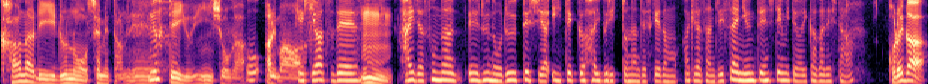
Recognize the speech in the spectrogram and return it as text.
かなりルノーを攻めたねっていう印象がおあります。激アツです。うんはい、じゃあそんなえールノールーテシア e テックハイブリッドなんですけれども、あきらさん実際に運転してみてはいかがでした？これが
